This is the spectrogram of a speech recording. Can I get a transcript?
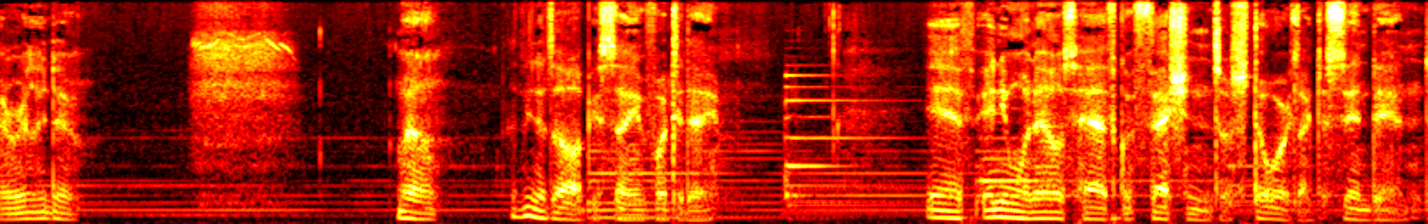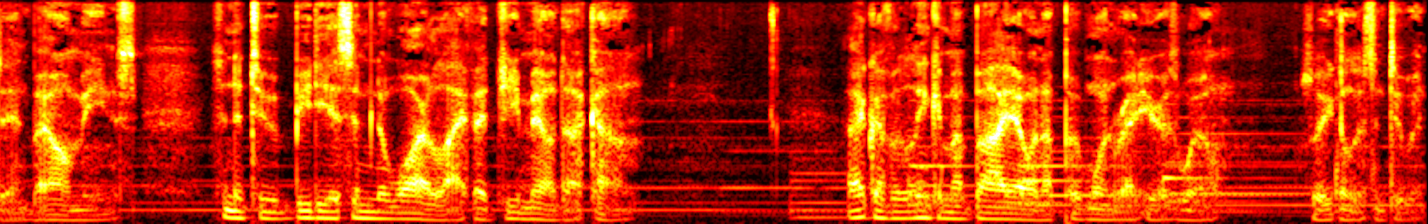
I really do. Well, I think that's all I'll be saying for today. If anyone else has confessions or stories like to send in, then by all means, send it to bdsmnoirlife at gmail.com. I have a link in my bio and I put one right here as well, so you can listen to it.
